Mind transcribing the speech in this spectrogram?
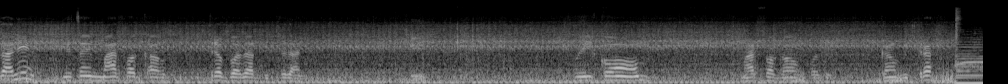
जाने यो चाहिँ मार्फत गाउँभित्र बजारभित्र जाने। वेलकम मार्फा गाउँ गाउँभित्र।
